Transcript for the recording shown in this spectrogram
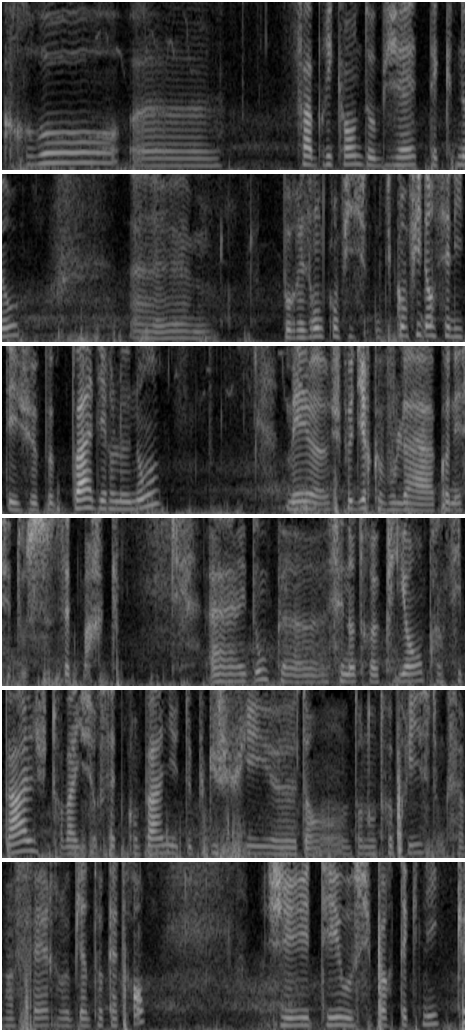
gros fabricants d'objets techno. Pour raison de confi- de confidentialité, je peux pas dire le nom, mais euh, je peux dire que vous la connaissez tous, cette marque. Euh, donc, euh, c'est notre client principal. Je travaille sur cette campagne depuis que je suis dans, dans l'entreprise, donc ça va faire bientôt 4 ans. J'ai été au support technique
